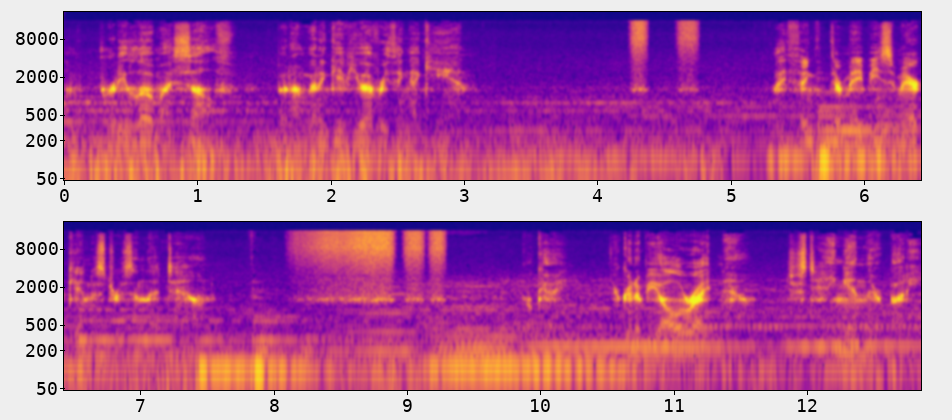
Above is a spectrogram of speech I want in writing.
I'm pretty low myself, but I'm gonna give you everything I can. I think there may be some air canisters in that town. Okay, you're gonna be all right now. Just hang in there, buddy.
